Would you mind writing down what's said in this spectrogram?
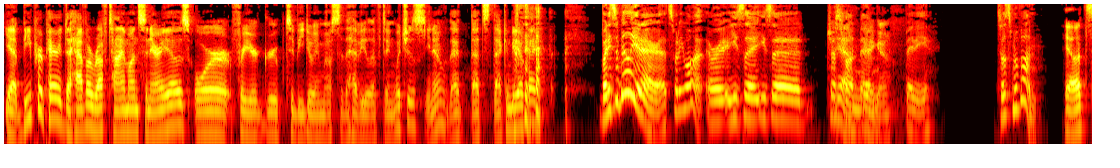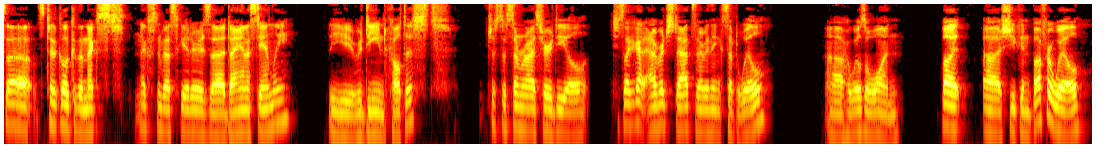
Yeah, be prepared to have a rough time on scenarios, or for your group to be doing most of the heavy lifting, which is you know that that's that can be okay. But he's a millionaire. That's what he wants, or he's a he's a trust Yeah, fund there you man, go. baby. So let's move on. Yeah, let's uh let's take a look at the next next investigator is uh, Diana Stanley, the redeemed cultist. Just to summarize her deal, she's like I got average stats and everything except will. Uh, her will's a one, but uh, she can buff her will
